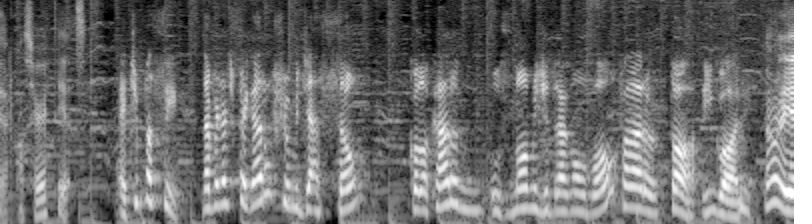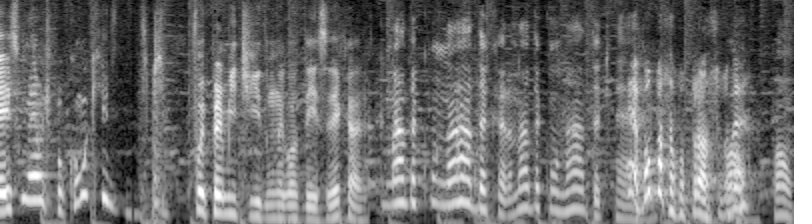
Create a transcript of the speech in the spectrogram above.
É, com certeza. É tipo assim, na verdade pegaram um filme de ação, colocaram os nomes de Dragon Ball, falaram, Tó, engole. Não, e é isso mesmo, tipo, como que, que foi permitido um negócio desse, né, cara? Nada com nada, cara, nada com nada. Tipo, É, vamos passar pro próximo, bom, né? bom,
